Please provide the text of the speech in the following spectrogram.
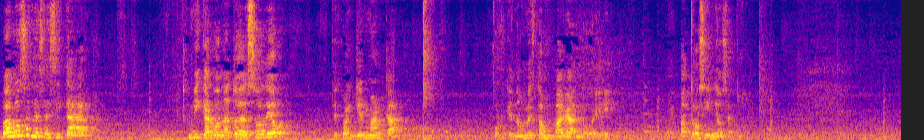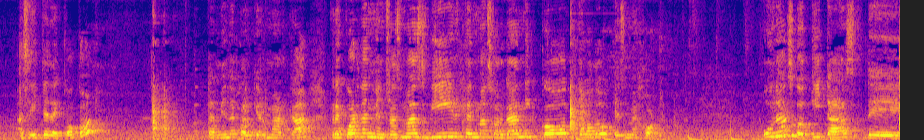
Vamos a necesitar bicarbonato de sodio de cualquier marca, porque no me están pagando, eh, patrocinios aquí. Aceite de coco, también de cualquier marca. Recuerden, mientras más virgen, más orgánico, todo es mejor. Unas gotitas de,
